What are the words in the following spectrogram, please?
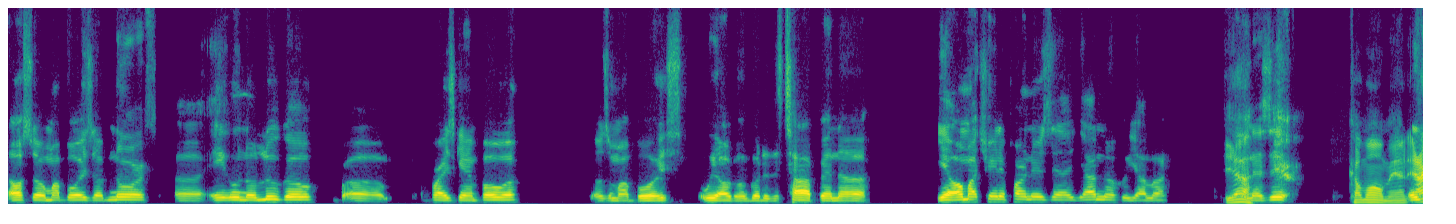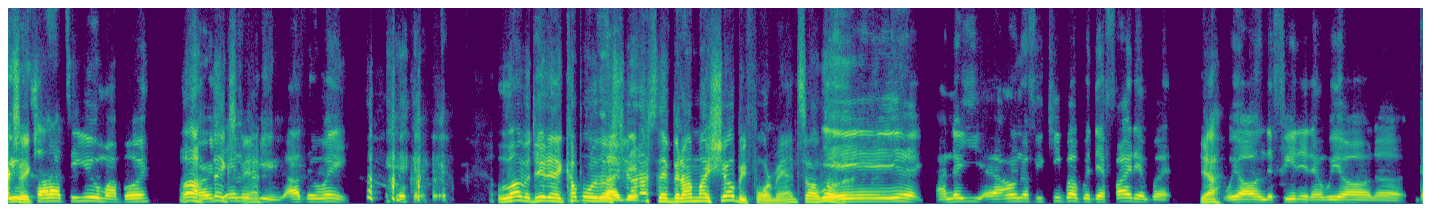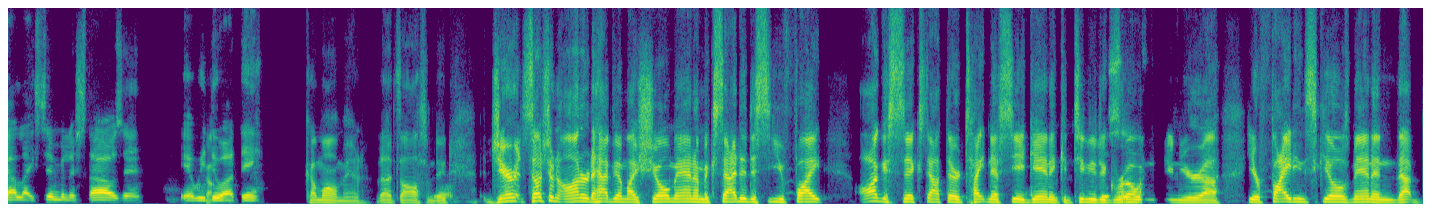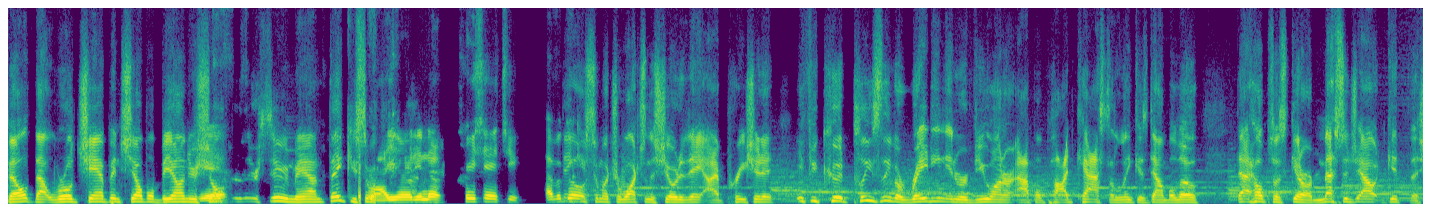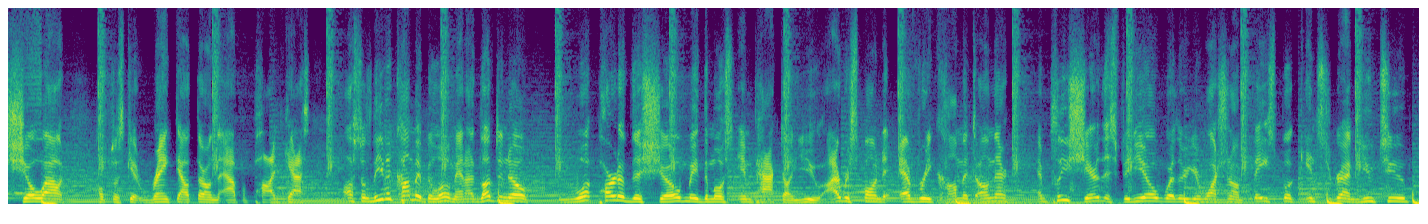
Also, my boys up north, uh, Euno Lugo, uh, Bryce Gamboa. Those are my boys. We all gonna go to the top, and uh, yeah, all my training partners, uh, y'all know who y'all are. Yeah, and that's it. Come on, man. And Actually, you, shout out to you, my boy. Oh, First thanks, interview man. out the way. love it, dude. And a couple of those like shout outs, they've been on my show before, man. So I Yeah, love that. yeah, yeah. I know you. I don't know if you keep up with their fighting, but Yeah. we all undefeated and we all uh, got like similar styles and yeah, we do our thing. Come on, man. That's awesome, dude. Jarrett, such an honor to have you on my show, man. I'm excited to see you fight August 6th out there, Titan FC again, and continue to grow in, in your uh, your fighting skills, man. And that belt, that world championship will be on your Yeah. shoulder there soon, man. Thank you so much. You already know. Appreciate you. Have a good Thank you so much for watching the show today. I appreciate it. If you could, please leave a rating and review on our Apple podcast. The link is down below. That helps us get our message out, get the show out, helps us get ranked out there on the Apple podcast. Also, leave a comment below, man. I'd love to know what part of this show made the most impact on you. I respond to every comment on there. And please share this video, whether you're watching on Facebook, Instagram, YouTube.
